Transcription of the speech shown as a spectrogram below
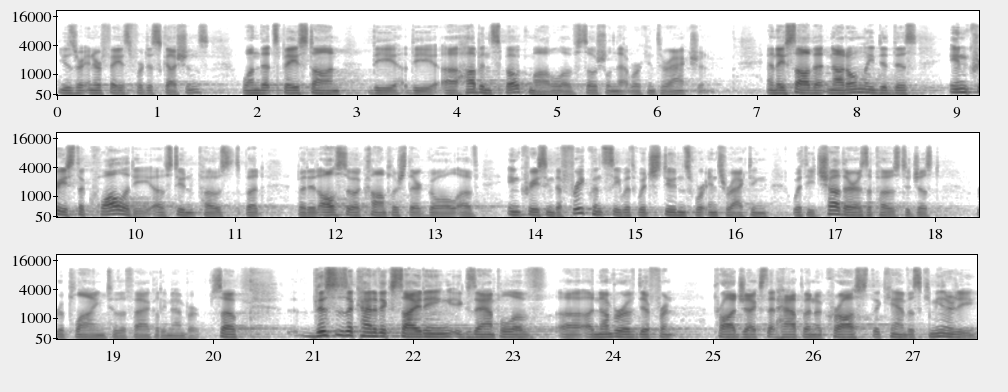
user interface for discussions, one that's based on the, the uh, hub and spoke model of social network interaction. And they saw that not only did this increase the quality of student posts, but but it also accomplished their goal of increasing the frequency with which students were interacting with each other as opposed to just replying to the faculty member. So this is a kind of exciting example of uh, a number of different projects that happen across the Canvas community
